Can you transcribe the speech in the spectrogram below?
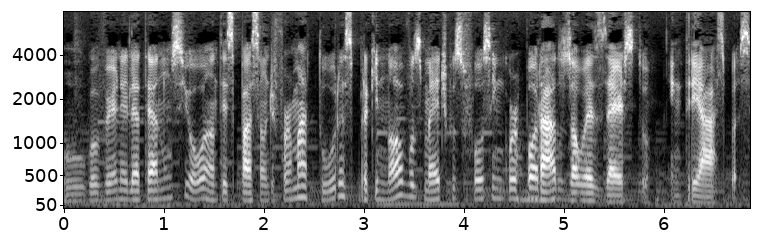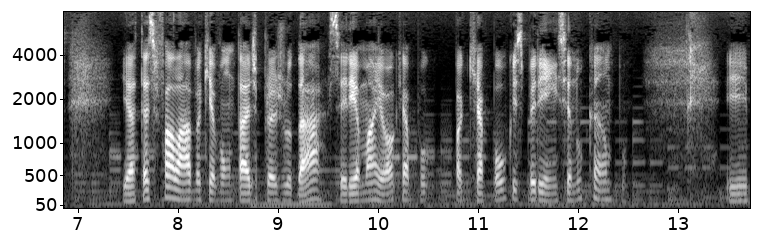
o governo ele até anunciou a antecipação de formaturas para que novos médicos fossem incorporados ao exército, entre aspas. E até se falava que a vontade para ajudar seria maior que a, que a pouca experiência no campo. E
